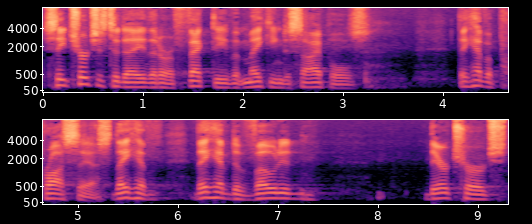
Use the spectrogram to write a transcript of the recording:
See, churches today that are effective at making disciples, they have a process. They have, they have devoted their church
